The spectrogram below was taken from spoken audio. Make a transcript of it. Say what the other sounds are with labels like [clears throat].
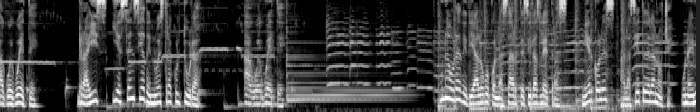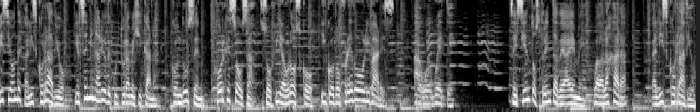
Agüehuete, raíz y esencia de nuestra cultura. Agüehuete. Una hora de diálogo con las artes y las letras. Miércoles a las 7 de la noche. Una emisión de Jalisco Radio y el Seminario de Cultura Mexicana. Conducen Jorge Sousa, Sofía Orozco y Godofredo Olivares. Agüehuete. 630 de AM, Guadalajara, Jalisco Radio.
